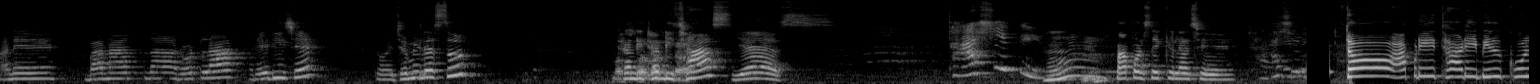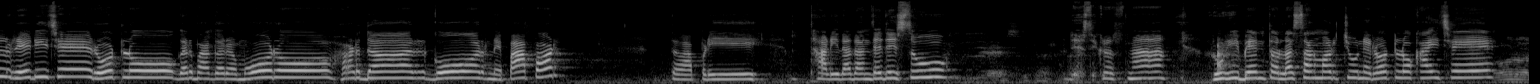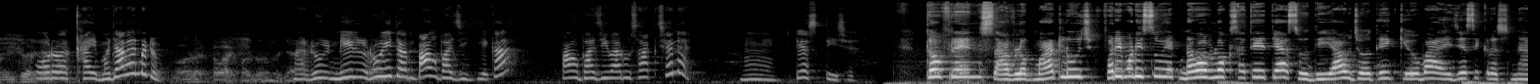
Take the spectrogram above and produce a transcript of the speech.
અને બાના હાથના રોટલા રેડી છે. તો જમી લેશું. ઠંડી ઠંડી છાશ યસ હમ પાપડ શેકેલા છે. તો આપણી થાળી બિલકુલ રેડી છે. રોટલો ગરબા ગરમ ઓરો હળદર ગોળ ને પાપડ. તો આપણી થાળી દાદાને દઈ દઈશું. જય શ્રી કૃષ્ણ. રૂહીબેન તો લસણ મરચું ને રોટલો ખાય છે. ઓરો ખાય. ખાઈ મજા આવે ને બેટું? રૂહી તો પાઉંભાજી કહે કા? પાઉંભાજીવાળું શાક છે ને? હમ ટેસ્ટી છે. તો ફ્રેન્ડ્સ આ વ્લોગમાં આટલું જ. ફરી મળીશું એક નવા વ્લોગ સાથે. ત્યાં સુધી આવજો. થેન્ક યુ બાય જય શ્રી કૃષ્ણ.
